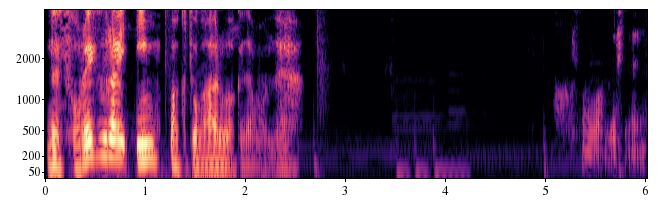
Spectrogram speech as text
ね、それぐらいインパクトがあるわけだもんね。そうなんですね。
